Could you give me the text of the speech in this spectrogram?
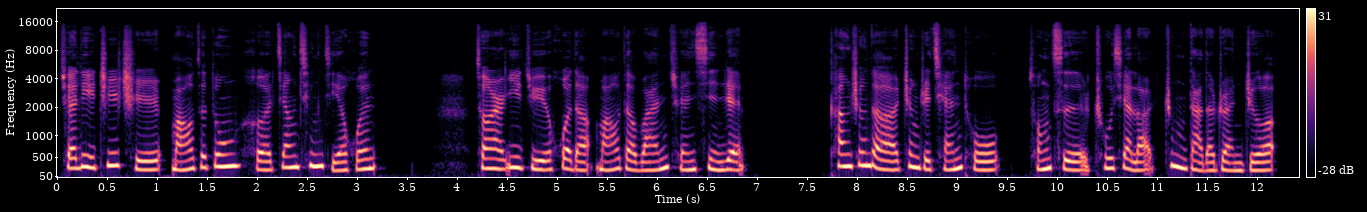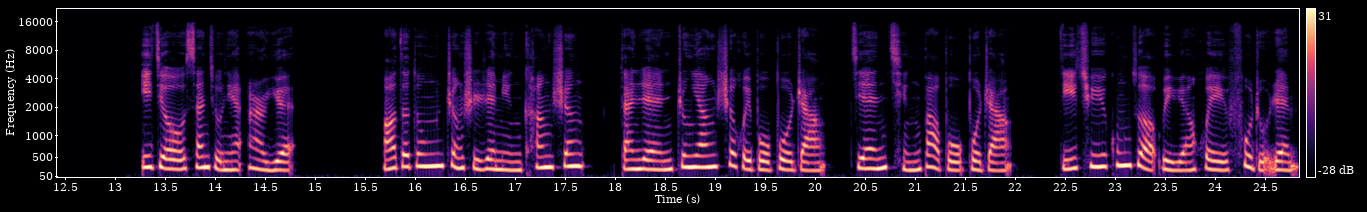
全力支持毛泽东和江青结婚，从而一举获得毛的完全信任。康生的政治前途从此出现了重大的转折。一九三九年二月，毛泽东正式任命康生担任中央社会部部长兼情报部部长、敌区工作委员会副主任。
